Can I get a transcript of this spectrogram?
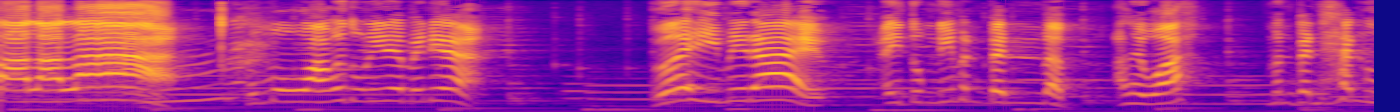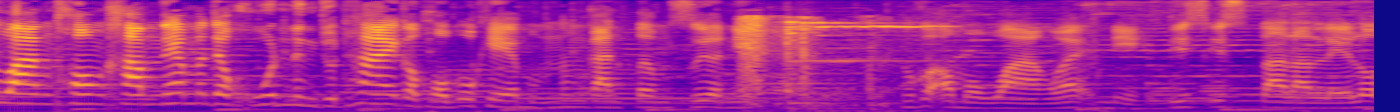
ตาลาล่าผมมาวางไว้ตรงนี้ได้ไหมเนี่ย เฮ้ย ไม่ได้ ไอ้ตรงนี้มันเป็นแบบอะไรวะ มันเป็นแท่นวางทองคำเนี่ยมันจะคูณ 1.5 กับผม โอเค ผมทำการเติมเสื้อนี้ แล้วก็เอามาวางไว้ นี่ this is t a l a l e l o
